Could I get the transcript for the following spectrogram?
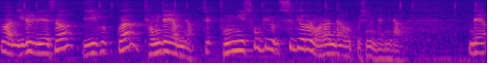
또한 이를 위해서 미국과 경제 협력, 즉 북미 수교를 원한다고 보시면 됩니다. 근데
